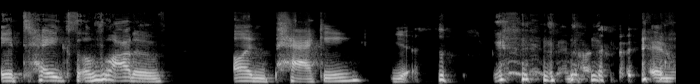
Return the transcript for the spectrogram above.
it takes a lot of unpacking. Yes, and, uh, and,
